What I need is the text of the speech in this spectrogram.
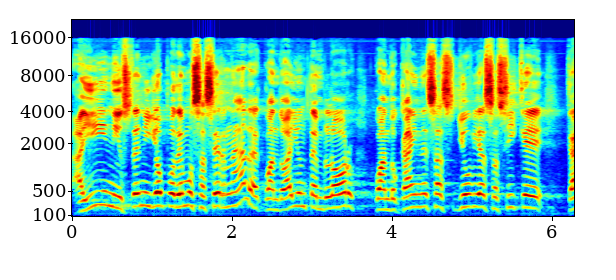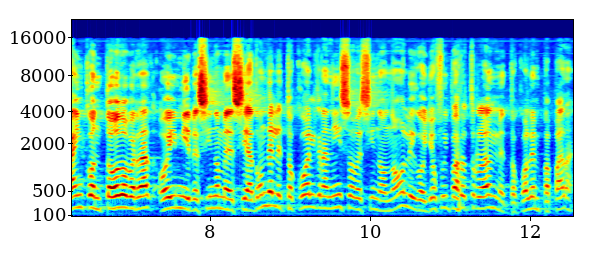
ahí ni usted ni yo podemos hacer nada. Cuando hay un temblor, cuando caen esas lluvias así que caen con todo, ¿verdad? Hoy mi vecino me decía, ¿dónde le tocó el granizo, vecino? No, le digo, yo fui para otro lado, me tocó la empapada.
